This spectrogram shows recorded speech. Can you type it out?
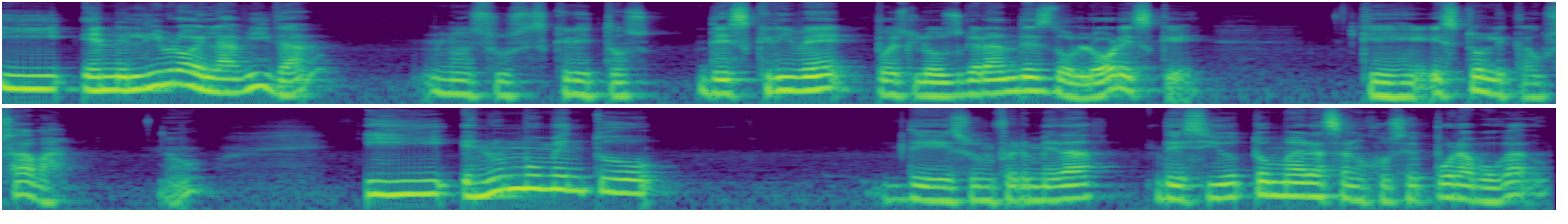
Y en el libro de la vida, uno de sus escritos, describe pues los grandes dolores que, que esto le causaba, ¿no? Y en un momento de su enfermedad, decidió tomar a San José por abogado.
